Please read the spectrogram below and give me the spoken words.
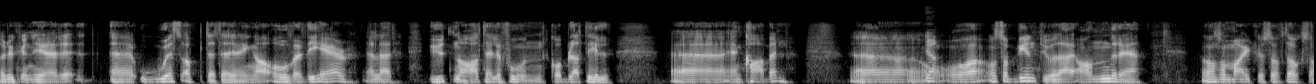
når, du kunne gjøre eh, OS-oppdateringer over the air, eller uten å ha telefonen kobla til Eh, en kabel. Eh, ja. Og, og, så begynte jo de andre, sånn som Microsoft også,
